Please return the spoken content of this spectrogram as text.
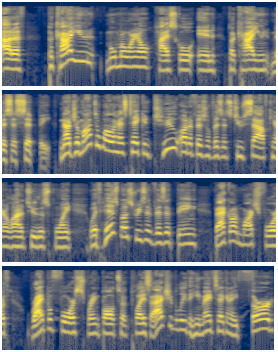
out of Picayune Memorial High School in Picayune, Mississippi. Now, Jamonta Waller has taken two unofficial visits to South Carolina to this point, with his most recent visit being back on March 4th right before spring ball took place. I actually believe that he may have taken a third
